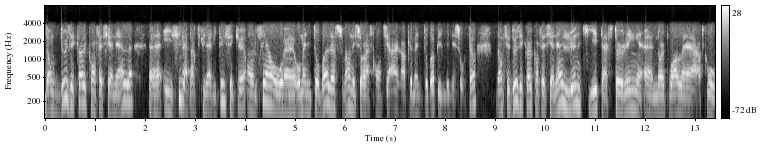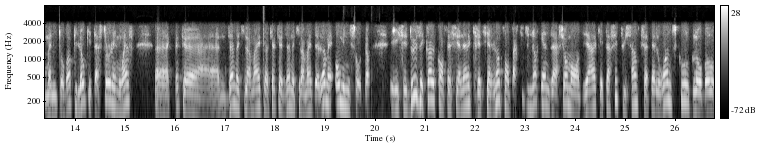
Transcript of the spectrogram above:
Donc deux écoles confessionnelles. et ici la particularité, c'est que on le sait hein, au, au, Manitoba, là souvent on est sur la frontière entre le Manitoba et le Minnesota. Donc c'est deux écoles confessionnelles, l'une qui est à Sterling euh, Northwall, euh, en tout cas au Manitoba, puis l'autre qui est à Sterling West euh, quelques, une dizaine de kilomètres, quelques dizaines de kilomètres de là, mais au Minnesota. Et ces deux écoles confessionnelles chrétiennes-là font partie d'une organisation mondiale qui est assez puissante qui s'appelle One School Global.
